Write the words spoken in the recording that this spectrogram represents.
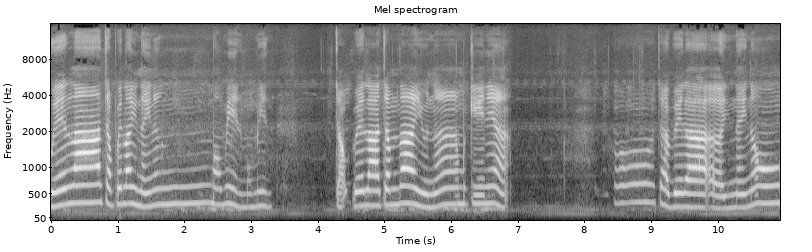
เวลาจับเวลาอยู่ไหนนึง มองไม่เห็นมองไม่เห็นจับเวลาจำได้อยู่นะเมื่อกี้เนี่ยโอ้จับเวลาเอออยู่ไหนน้อง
